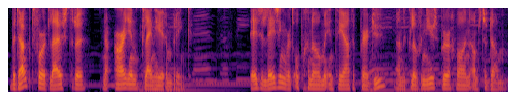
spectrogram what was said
Bedankt voor het luisteren naar Arjen Kleinherenbrink. Deze lezing werd opgenomen in Theater Perdu aan de Kloveniersburgwal in Amsterdam.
